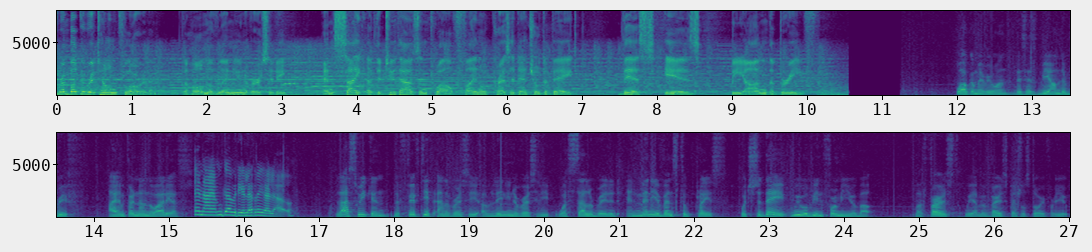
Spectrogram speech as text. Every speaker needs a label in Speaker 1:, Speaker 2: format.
Speaker 1: From Boca Raton, Florida, the home of Lynn University and site of the 2012 final presidential debate, this is Beyond the Brief.
Speaker 2: Welcome, everyone. This is Beyond the Brief. I am Fernando Arias.
Speaker 3: And I am Gabriela Regalado.
Speaker 2: Last weekend, the 50th anniversary of Lynn University was celebrated and many events took place, which today we will be informing you about. But first, we have a very special story for you.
